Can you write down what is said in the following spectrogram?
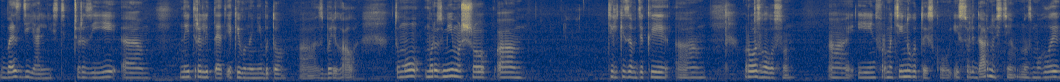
бездіяльність, через її е, нейтралітет, який вона нібито зберігала. Тому ми розуміємо, що тільки завдяки розголосу і інформаційного тиску, і солідарності ми змогли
